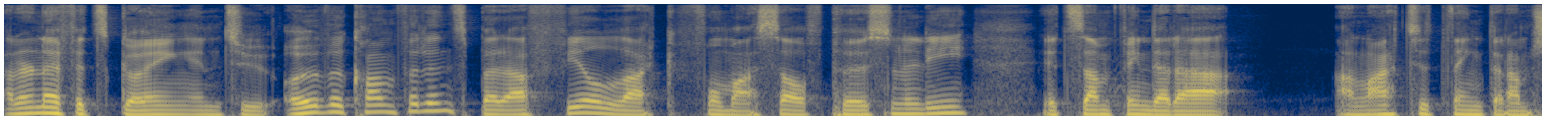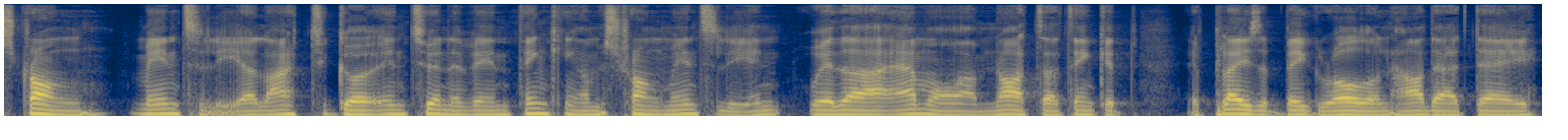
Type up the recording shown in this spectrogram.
I don't know if it's going into overconfidence, but I feel like for myself personally, it's something that I I like to think that I'm strong mentally. I like to go into an event thinking I'm strong mentally, and whether I am or I'm not, I think it it plays a big role on how that day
